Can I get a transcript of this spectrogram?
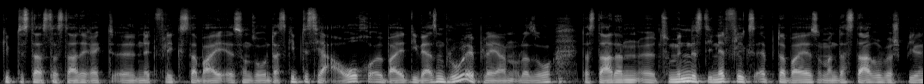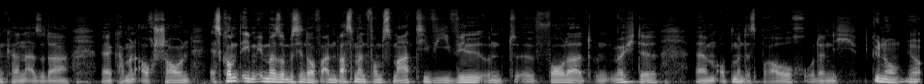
gibt es das, dass da direkt äh, Netflix dabei ist und so. Und das gibt es ja auch äh, bei diversen Blu-ray-Playern oder so, dass da dann äh, zumindest die Netflix-App dabei ist und man das darüber spielen kann. Also da äh, kann man auch schauen. Es kommt eben immer so ein bisschen darauf an, was man vom Smart TV will und äh, fordert und möchte, ähm, ob man das braucht oder nicht. Genau, ja.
